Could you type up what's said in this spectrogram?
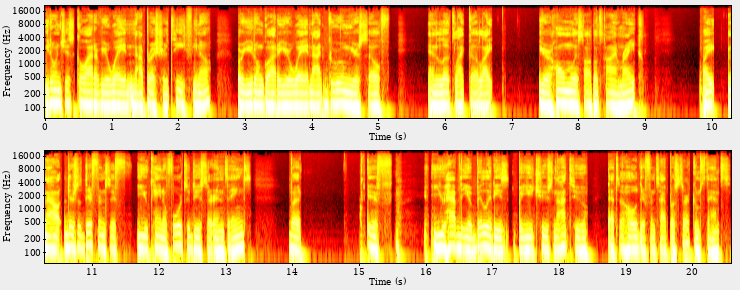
you don't just go out of your way and not brush your teeth, you know, or you don't go out of your way and not groom yourself and look like a like you're homeless all the time, right? Like now, there's a difference if you can't afford to do certain things, but if you have the abilities but you choose not to, that's a whole different type of circumstance.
